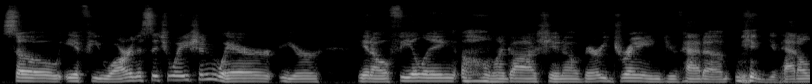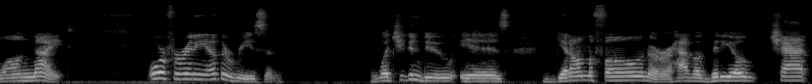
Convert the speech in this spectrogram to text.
So if you are in a situation where you're, you know, feeling, oh my gosh, you know, very drained, you've had a you've had a long night, or for any other reason, what you can do is get on the phone or have a video chat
